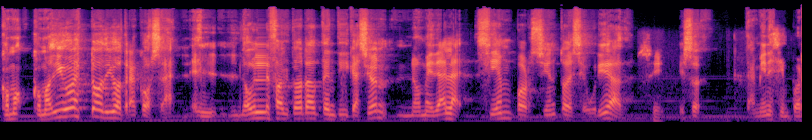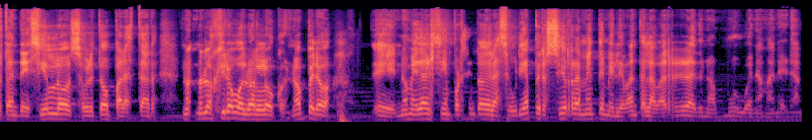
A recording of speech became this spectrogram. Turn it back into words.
Como, como, digo esto, digo otra cosa. El doble factor de autenticación no me da la 100% de seguridad. Sí. Eso también es importante decirlo, sobre todo para estar, no, los quiero volver locos, ¿no? Pero eh, no me da el 100% de la seguridad, pero sí realmente me levanta la barrera de una muy buena manera.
